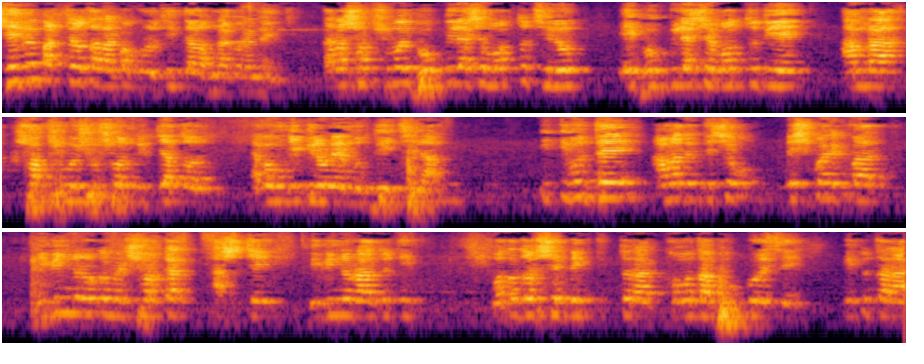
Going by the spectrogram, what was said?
সেই ব্যাপারটাও তারা কখনো চিন্তা ভাবনা করে নাই। তারা সবসময় ভোগ বিলাসে মত্ত ছিল। এই ভোগ বিলাসের মধ্য দিয়ে আমরা সবসময় শোষণ নির্যাতন এবং নিপীড়নের মধ্যেই ছিলাম। ইতিমধ্যে আমাদের দেশে বেশ কয়েকবার বিভিন্ন রকমের সরকার আসছে, বিভিন্ন রাজনৈতিক মতাদর্শের ব্যক্তিত্বরা ক্ষমতা ভোগ করেছে, কিন্তু তারা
